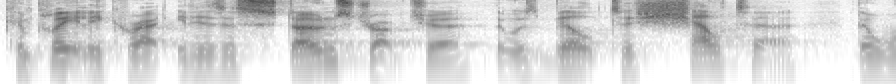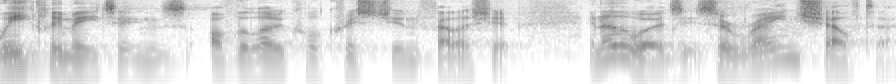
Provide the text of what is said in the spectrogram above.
completely correct. It is a stone structure that was built to shelter the weekly meetings of the local Christian fellowship. In other words, it's a rain shelter.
